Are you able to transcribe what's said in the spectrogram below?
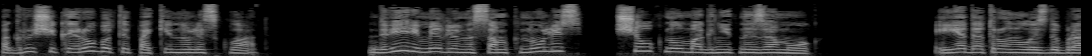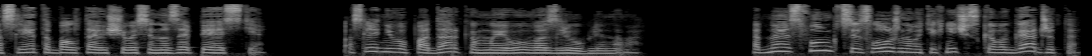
Погрузчик и роботы покинули склад. Двери медленно сомкнулись, щелкнул магнитный замок и я дотронулась до браслета, болтающегося на запястье, последнего подарка моего возлюбленного. Одна из функций сложного технического гаджета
